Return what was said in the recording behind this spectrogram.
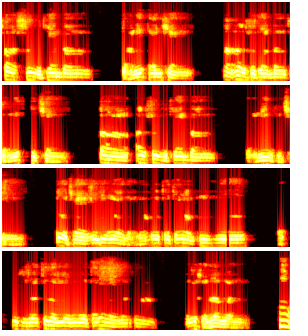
上十五天班奖励三千，上二十天班奖励四千，上二十五天班奖励五千，这个钱也是另外的，然后再加上工资，就是说这个月如果干下来的话，还是很乐观的。你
